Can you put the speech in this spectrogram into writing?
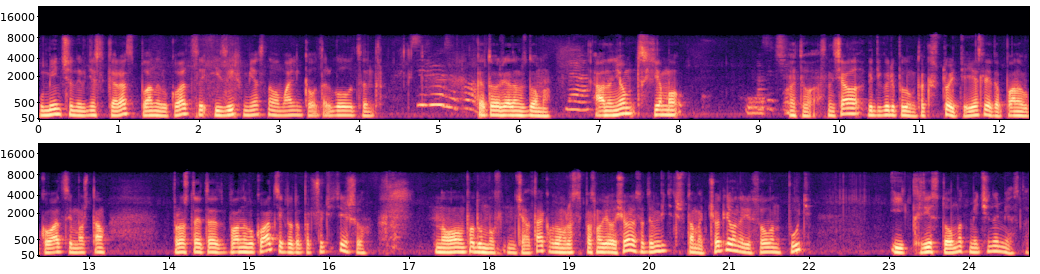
уменьшенный в несколько раз план эвакуации из их местного маленького торгового центра, Серьезно, пап? который рядом с домом. Да. А на нем схема А зачем? этого. Сначала Гадигорий подумал, так стойте, если это план эвакуации, может там просто это план эвакуации, кто-то подшутить решил. Но он подумал сначала так, а потом посмотрел еще раз, а там видит, что там отчетливо нарисован путь и крестом отмечено место.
